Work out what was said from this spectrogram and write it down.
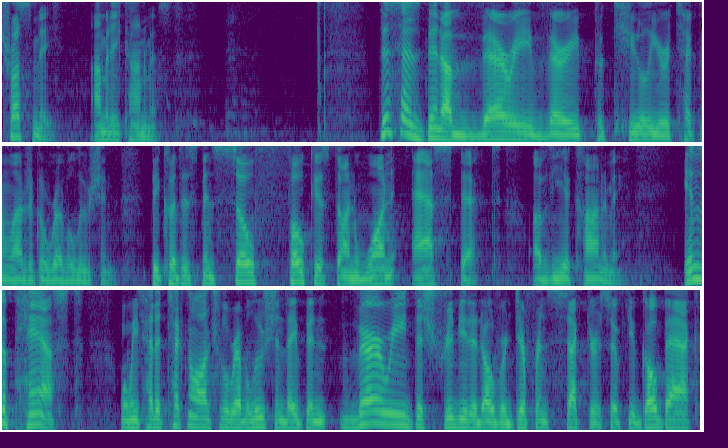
Trust me, I'm an economist. This has been a very, very peculiar technological revolution because it's been so focused on one aspect of the economy. In the past, when we've had a technological revolution, they've been very distributed over different sectors. So if you go back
